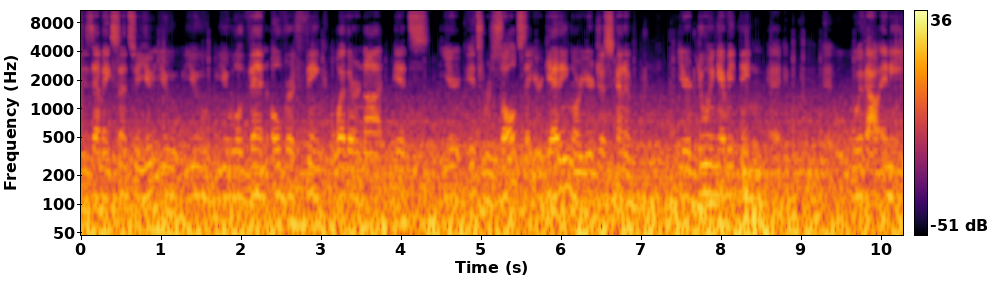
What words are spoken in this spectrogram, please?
does that make sense? So you you you you will then overthink whether or not it's your it's results that you're getting or you're just kind of you're doing everything eh, without any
